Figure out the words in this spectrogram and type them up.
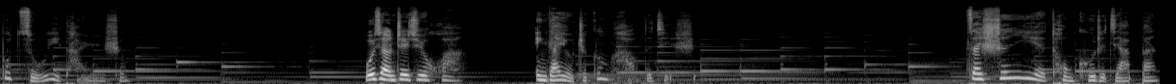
不足以谈人生。我想这句话，应该有着更好的解释。在深夜痛哭着加班，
